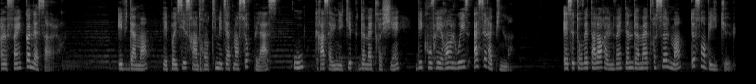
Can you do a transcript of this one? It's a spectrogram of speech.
Un fin connaisseur. Évidemment, les policiers se rendront immédiatement sur place ou, grâce à une équipe de maîtres chiens, découvriront Louise assez rapidement. Elle se trouvait alors à une vingtaine de mètres seulement de son véhicule.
